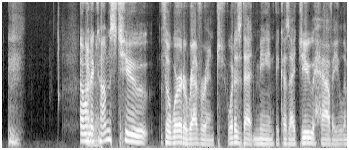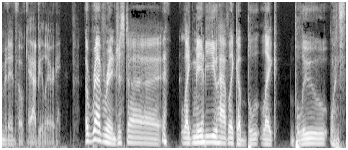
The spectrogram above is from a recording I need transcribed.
And when it know. comes to the word irreverent, what does that mean? Because I do have a limited vocabulary. Irreverent just uh like maybe you have like a bl- like blue what's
